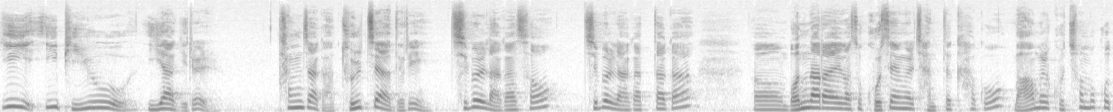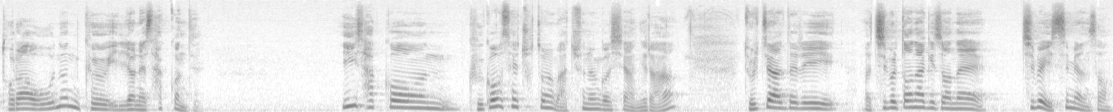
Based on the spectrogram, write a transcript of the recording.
이, 이 비유 이야기를 탕자가 둘째 아들이 집을 나가서 집을 나갔다가 어, 먼 나라에 가서 고생을 잔뜩 하고 마음을 고쳐먹고 돌아오는 그 일련의 사건들. 이 사건 그것에 초점을 맞추는 것이 아니라 둘째 아들이 집을 떠나기 전에 집에 있으면서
